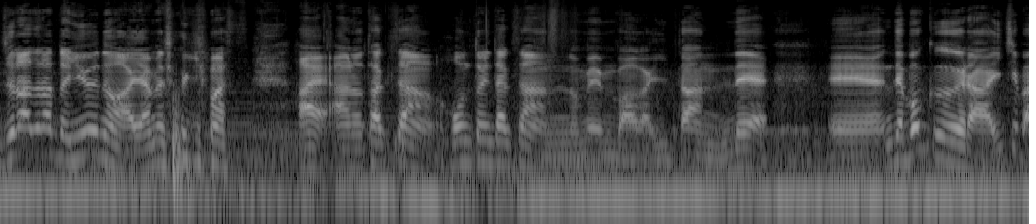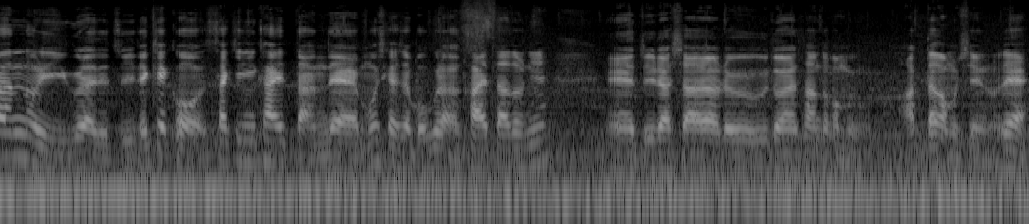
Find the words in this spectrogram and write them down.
ずらずらと言うのはやめときます。はいあのたくさん本当にたくさんのメンバーがいたんでえー、で僕ら一番乗りぐらいで着いて結構先に帰ったんでもしかしたら僕らが帰った後にねえーと、いらっしゃるうどん屋さんとかもあったかもしれんので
